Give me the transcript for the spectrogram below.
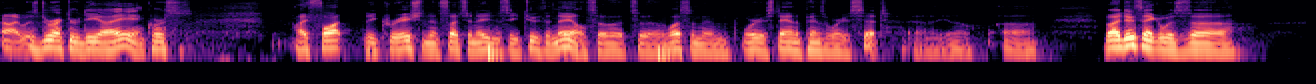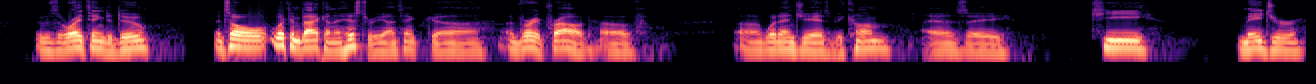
I was director of DIA, and of course, I fought the creation of such an agency tooth and nail. So it's a lesson in where you stand depends where you sit, uh, you know. Uh, but I do think it was uh, it was the right thing to do. And so, looking back on the history, I think uh, I'm very proud of uh, what NGA has become as a key, major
